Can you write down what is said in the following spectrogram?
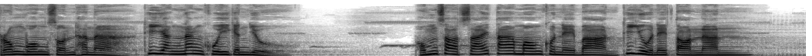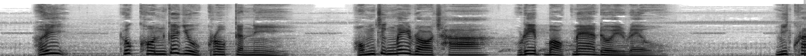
ตรงวงสนทนาที่ยังนั่งคุยกันอยู่ ผมสอดสายตามองคนในบ้านที่อยู่ในตอนนั้น เฮ้ย ทุกคนก็อยู่ครบกันนี่ ผมจึงไม่รอช้า รีบบอกแม่โดยเร็ว มีใคร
